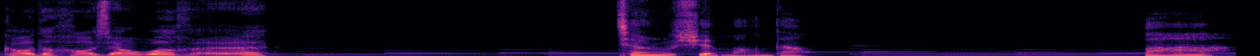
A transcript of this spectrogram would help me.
搞得好像我很……”江如雪忙道：“爸，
